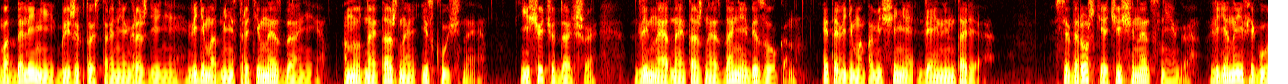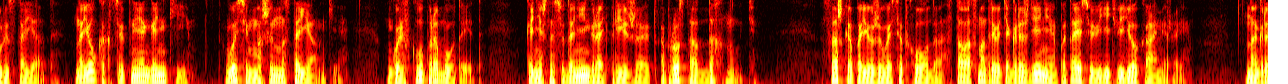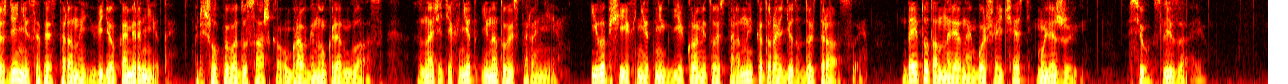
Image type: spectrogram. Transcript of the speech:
В отдалении, ближе к той стороне ограждения, видимо административное здание. Оно одноэтажное и скучное. Еще чуть дальше – длинное одноэтажное здание без окон. Это, видимо, помещение для инвентаря. Все дорожки очищены от снега. Ледяные фигуры стоят. На елках цветные огоньки. Восемь машин на стоянке. Гольф-клуб работает. Конечно, сюда не играть приезжают, а просто отдохнуть. Сашка, поеживаясь от холода, стал осматривать ограждение, пытаясь увидеть видеокамеры. На ограждении с этой стороны видеокамер нет. Пришел к выводу Сашка, убрав бинокль от глаз. Значит, их нет и на той стороне. И вообще их нет нигде, кроме той стороны, которая идет вдоль трассы. Да и то там, наверное, большая часть муляжи. Все, слезаю.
